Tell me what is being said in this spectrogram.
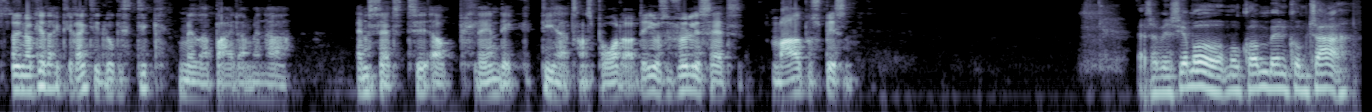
så er det nok heller ikke de rigtige logistikmedarbejdere, man har ansat til at planlægge de her transporter. Og det er jo selvfølgelig sat meget på spidsen. Altså, hvis jeg må, må komme med en kommentar,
